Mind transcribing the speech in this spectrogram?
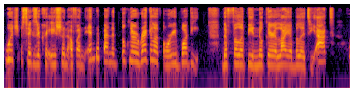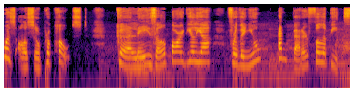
which seeks the creation of an independent nuclear regulatory body. The Philippine Nuclear Liability Act was also proposed. Clazel Pardilla for the new and better Philippines.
